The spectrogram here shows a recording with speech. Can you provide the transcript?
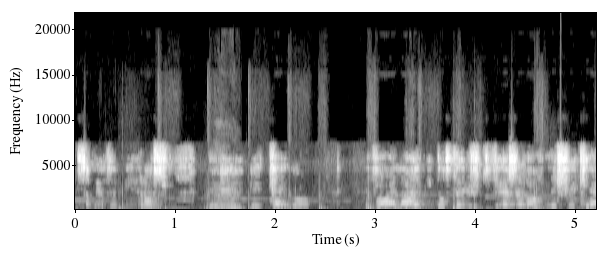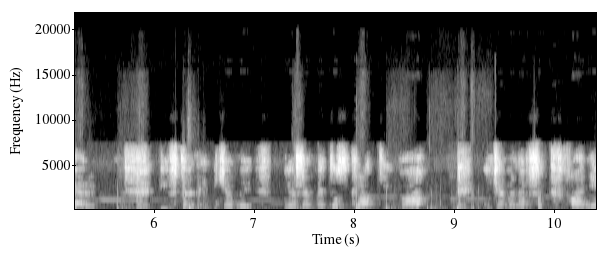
sobie wybierasz y, y, tego wala i dostajesz dwie żelazne siekiery. I wtedy idziemy, bierzemy to z kreatywa, idziemy na przetrwanie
